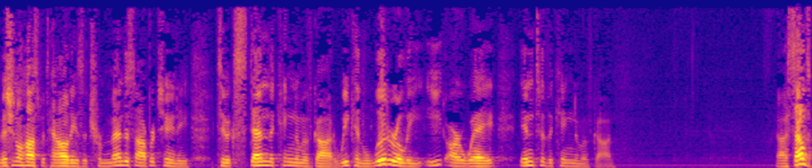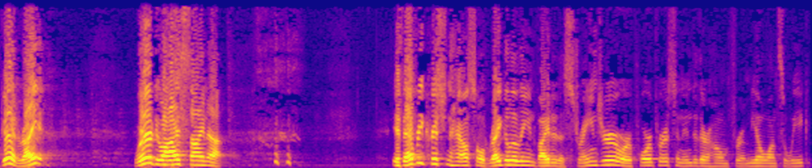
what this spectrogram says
Missional hospitality is a tremendous opportunity to extend the kingdom of God. We can literally eat our way into the kingdom of God. Uh, sounds good, right? Where do I sign up? if every Christian household regularly invited a stranger or a poor person into their home for a meal once a week,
